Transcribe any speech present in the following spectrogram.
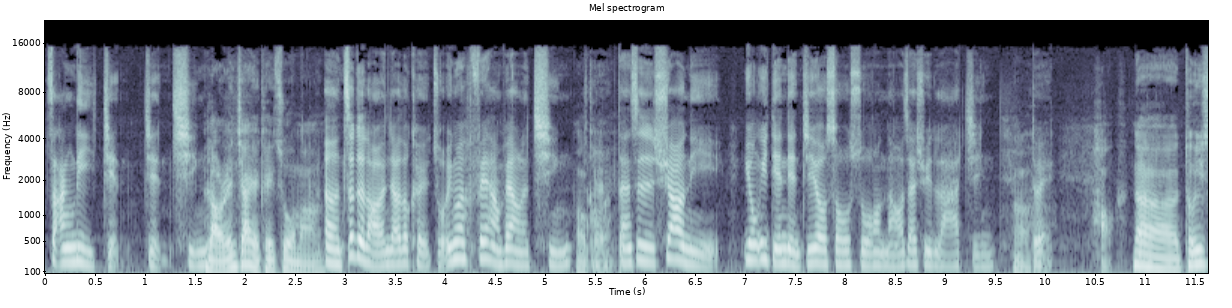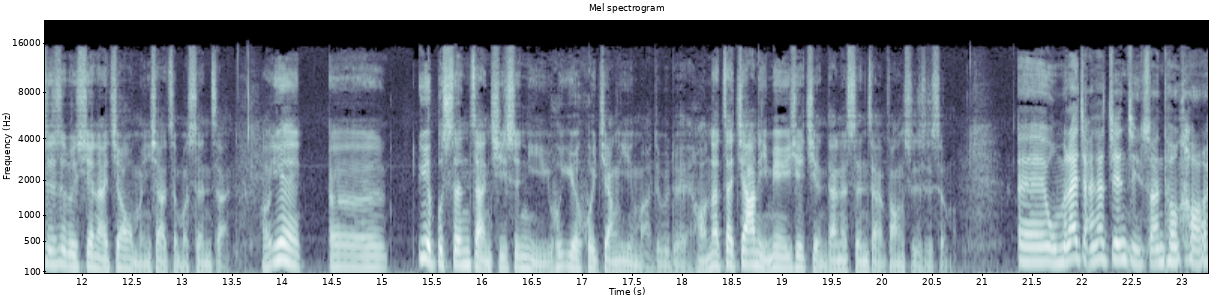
张力减减轻。老人家也可以做吗？嗯、呃，这个老人家都可以做，因为非常非常的轻。OK，但是需要你用一点点肌肉收缩，然后再去拉筋。哦、对，好，那涂医师是不是先来教我们一下怎么伸展？哦，因为呃，越不伸展，其实你会越会僵硬嘛，对不对？好，那在家里面一些简单的伸展方式是什么？呃、欸，我们来讲一下肩颈酸痛好了，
